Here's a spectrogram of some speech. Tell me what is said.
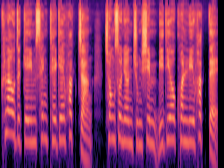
클라우드 게임 생태계 확장, 청소년 중심 미디어 권리 확대,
